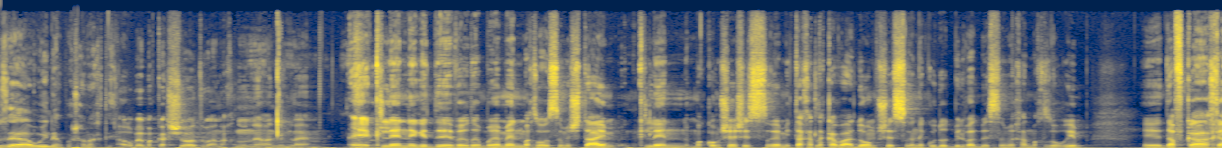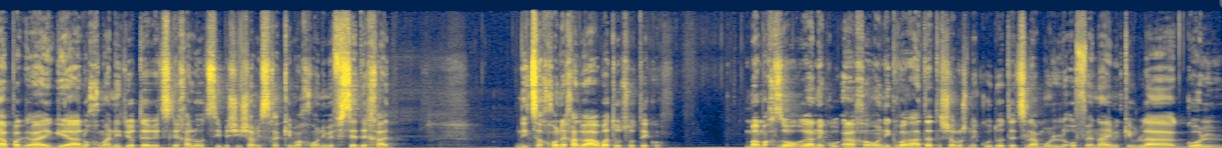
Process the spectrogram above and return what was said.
זה הווינר פה שלחתי. הרבה בקשות ואנחנו נענים להם. אה, קלן נגד אה, ורדר ברמן, מחזור 22, קלן מקום 16, מתחת לקו האדום, 16 נקודות בלבד ב-21 מחזורים. אה, דווקא אחרי הפגרה הגיעה לוחמנית יותר, הצליחה להוציא בשישה משחקים האחרונים הפסד אחד. ניצחון אחד וארבע תוצאות תיקו. במחזור הנקו- האחרון היא כבר ראתה את השלוש נקודות אצלה מול אופנהיים, היא קיבלה גול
